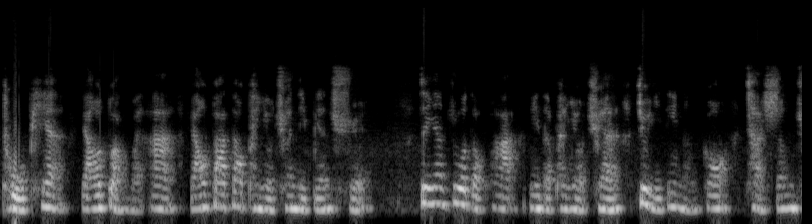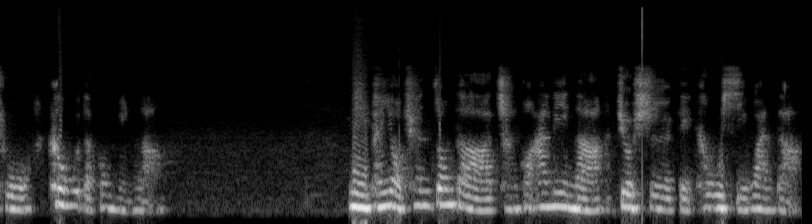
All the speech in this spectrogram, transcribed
图片，然后短文案，然后发到朋友圈里边去。这样做的话，你的朋友圈就一定能够产生出客户的共鸣了。你朋友圈中的成功案例呢，就是给客户希望的；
